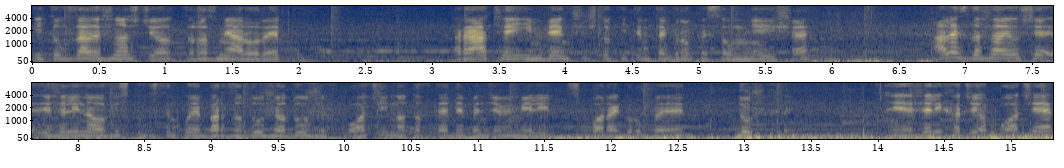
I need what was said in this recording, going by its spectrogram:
i tu w zależności od rozmiaru ryb raczej im większe sztuki, tym te grupy są mniejsze. Ale zdarzają się, jeżeli na łowisku występuje bardzo dużo dużych płoci, no to wtedy będziemy mieli spore grupy dużych ryb. Jeżeli chodzi o płocie,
